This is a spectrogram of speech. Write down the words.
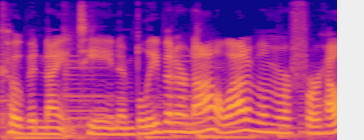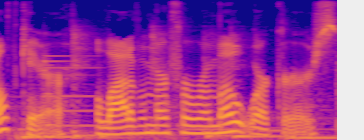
COVID 19. And believe it or not, a lot of them are for healthcare, a lot of them are for remote workers.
